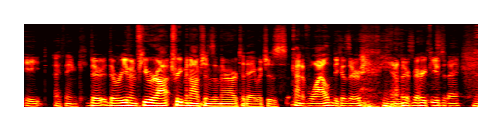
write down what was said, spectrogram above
I think. There there were even fewer o- treatment options than there are today, which is kind of wild because there, yeah, there are very few today. Yeah.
